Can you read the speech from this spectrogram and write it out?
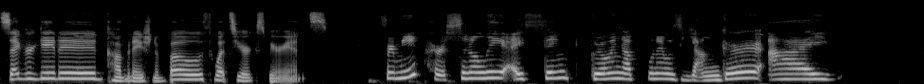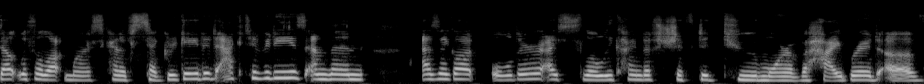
segregated, combination of both. What's your experience? For me personally, I think growing up when I was younger, I dealt with a lot more kind of segregated activities. And then as I got older, I slowly kind of shifted to more of a hybrid of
